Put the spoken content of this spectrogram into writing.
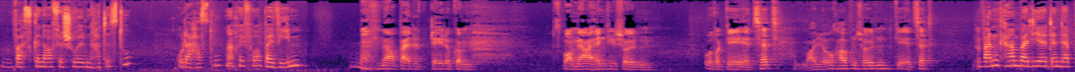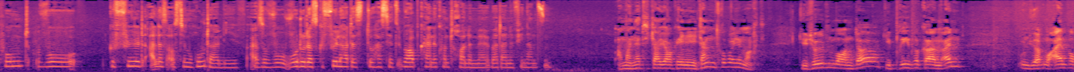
Was genau für Schulden hattest du? Oder hast du nach wie vor? Bei wem? Mehr bei der Telekom. Es war mehr Handyschulden. Oder GEZ, war ja auch Haufen Schulden, GEZ. Wann kam bei dir denn der Punkt, wo gefühlt alles aus dem Ruder lief? Also wo, wo du das Gefühl hattest, du hast jetzt überhaupt keine Kontrolle mehr über deine Finanzen? Aber man hat sich da ja keine Gedanken drüber gemacht. Die Schulden waren da, die Briefe kamen an und die hat man einfach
